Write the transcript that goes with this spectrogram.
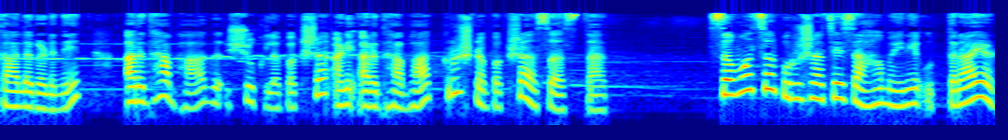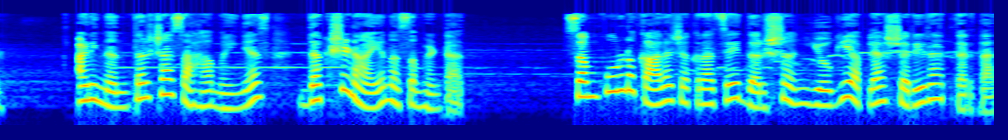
कालगणनेत अर्धा भाग शुक्ल पक्ष आणि अर्धा भाग कृष्ण पक्ष असं असतात. संवत्सर पुरुषाचे सहा महिने उत्तरायण आणि नंतरच्या सहा महिन्यास दक्षिणायन असं म्हणतात. संपूर्ण कालचक्राचे दर्शन योगी आपल्या शरीरात करतात.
